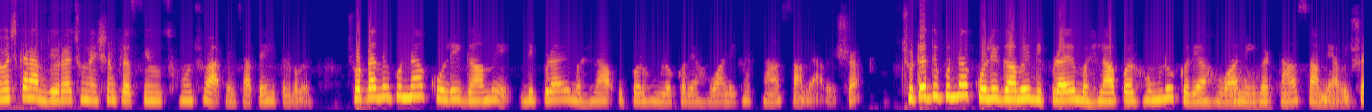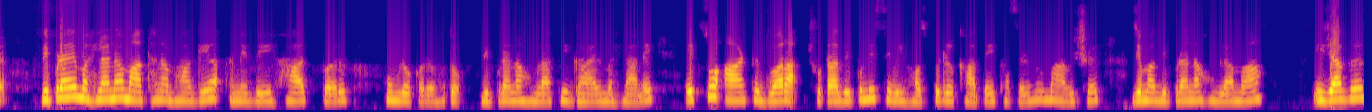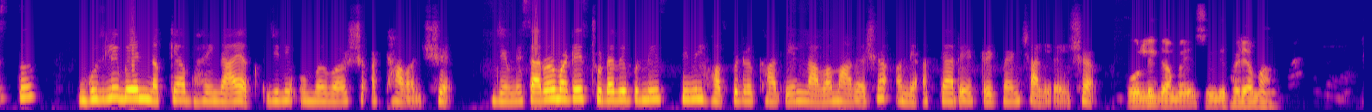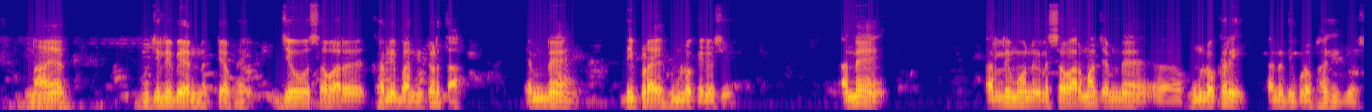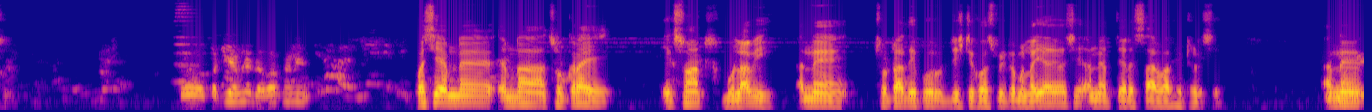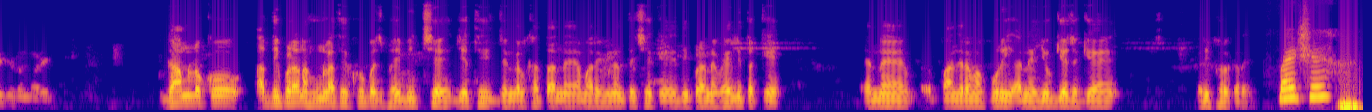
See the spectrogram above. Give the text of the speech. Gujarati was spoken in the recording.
નમસ્કાર, આપ જોઈ રહ્યા છો નેશન પ્લસ ન્યૂઝ. હું છું આપની સાથે હિતલ વગર. છોટાઉદેપુરના કોલી ગામે દીપડાએ મહિલા ઉપર હુમલો કર્યા હોવાની ઘટના સામે આવી છે. છોટાઉદેપુરના કોલી ગામે દીપડાએ મહિલા પર હુમલો કર્યા હોવાની ઘટના સામે આવી છે. દીપડાએ મહિલાના માથાના ભાગે અને બે હાથ પર હુમલો કર્યો હતો. દીપડાના હુમલાથી ઘાયલ મહિલાને એકસો આઠ દ્વારા છોટાઉદેપુરની સિવિલ હોસ્પિટલ ખાતે ખસેડવામાં આવી છે, જેમાં દીપડાના હુમલામાં ઈજાગ્રસ્ત ગુજલીબેન નક્યાભાઈ નાયક જેની ઉંમર વર્ષ અઠ્ઠાવન છે. જેમને સારવાર માટે છોટાઉદેપુરની સિવિલ હોસ્પિટલ ખાતે લાવવામાં આવ્યા છે અને અત્યારે ટ્રીટમેન્ટ ચાલી રહી છે. કોલી ગામે સિંધી ફળિયામાં નાયક ગુજલીબેન નક્યાભાઈ જેઓ સવારે ઘરની બહાર નીકળતા એમને દીપડાએ હુમલો કર્યો છે અને અર્લી મોર્નિંગ એટલે સવારમાં જ એમને હુમલો કરી અને દીપડો ભાગી ગયો છે. તો પછી એમને દવાખાને પછી એમને એમના છોકરાએ એકસો આઠ બોલાવી અને છોટાઉદેપુર ડિસ્ટ્રિક્ટ હોસ્પિટલમાં લઈ આવ્યા છે અને અત્યારે સારવાર હેઠળ છે. અને તમારી? ગામ લોકો આ દીપડાના હુમલાથી ખૂબ જ ભયભીત છે. જેથી જંગલ ખાતાને અમારી વિનંતી છે કે એ દીપડાને વહેલી તકે એને પાંજરામાં પૂરી અને યોગ્ય જગ્યાએ રિફર કરે. બાય છે.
